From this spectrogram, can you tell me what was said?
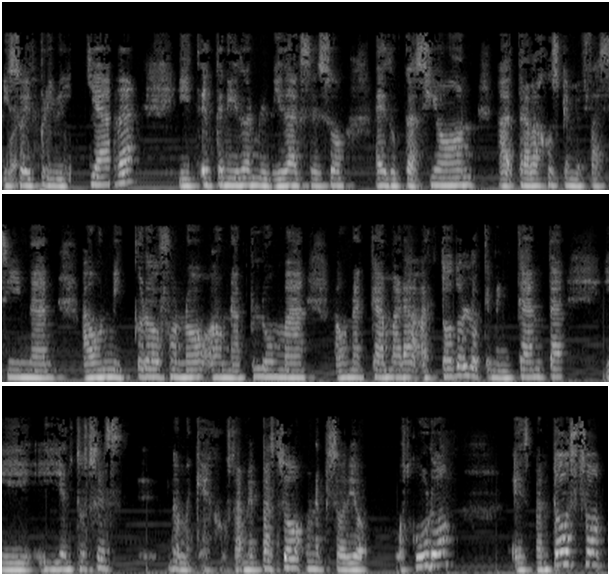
y soy privilegiada y he tenido en mi vida acceso a educación, a trabajos que me fascinan, a un micrófono, a una pluma, a una cámara, a todo lo que me encanta y, y entonces no me quejo. O sea, me pasó un episodio oscuro, espantoso,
